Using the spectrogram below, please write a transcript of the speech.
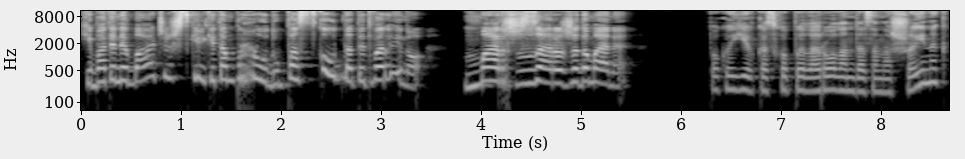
Хіба ти не бачиш, скільки там бруду, паскудна ти тварино? Марш зараз же до мене. Покоївка схопила Роланда за нашийник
